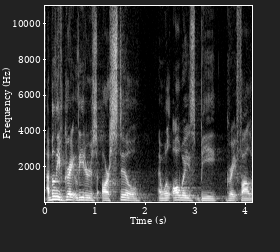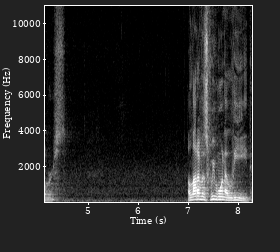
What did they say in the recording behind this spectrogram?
I believe great leaders are still and will always be great followers. A lot of us, we want to lead,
